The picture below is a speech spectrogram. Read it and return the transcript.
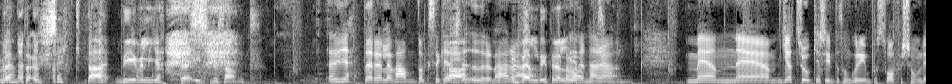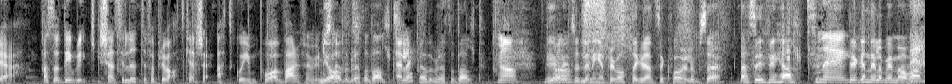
vänta ursäkta, det är väl jätteintressant. Jätterelevant också kanske ja, i den här. Väldigt relevant. I den här, men eh, jag tror kanske inte att hon går in på så personliga Alltså det känns ju lite för privat kanske att gå in på varför de gjorde Jag slut. hade berättat allt. Eller? Jag hade berättat allt. Ja. Men jag har ju tydligen inga privata gränser kvar höll jag. Alltså med allt. Nej. Jag kan dela med mig av allt.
